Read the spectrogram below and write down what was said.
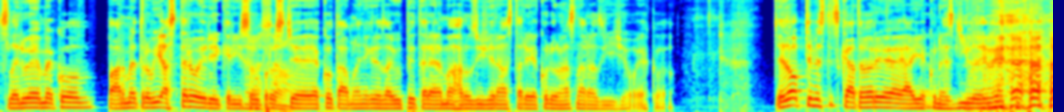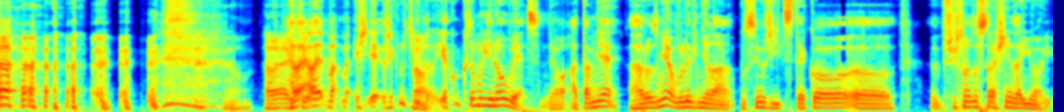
sledujeme jako pár metrový asteroidy, které jsou no, prostě no. jako tamhle někde za Jupiterem a hrozí, že nás tady jako do nás narazí, že jo, jako. Je to optimistická teorie, já ji jako nezdílím. no. Ale, Hele, ale ještě řeknu ti no. jako k tomu jinou věc. Jo? A ta mě hrozně ovlivnila, musím říct, jako uh, přišlo to strašně zajímavý.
